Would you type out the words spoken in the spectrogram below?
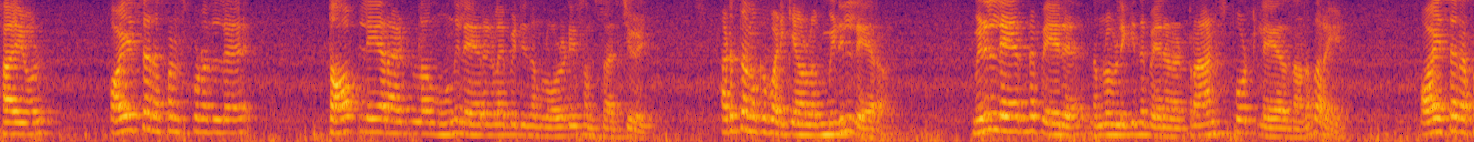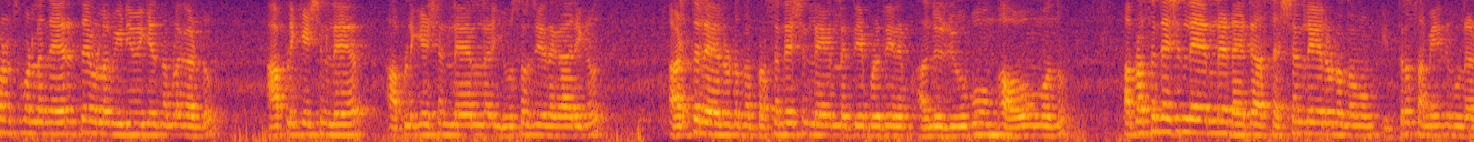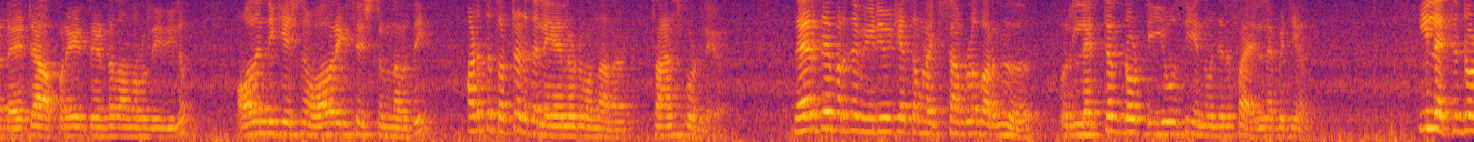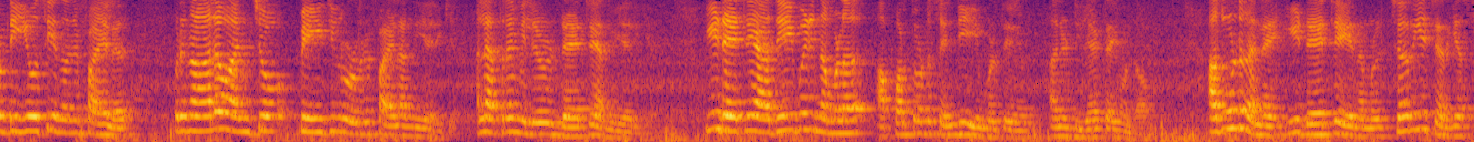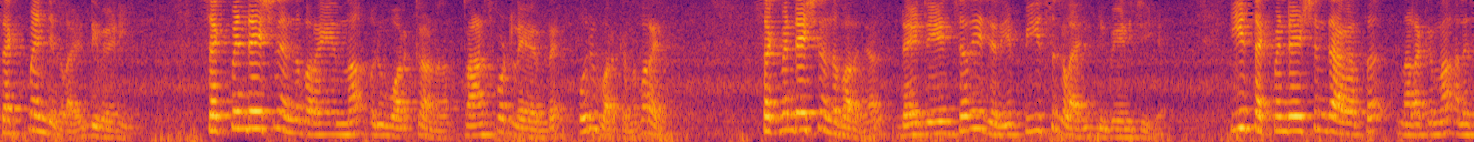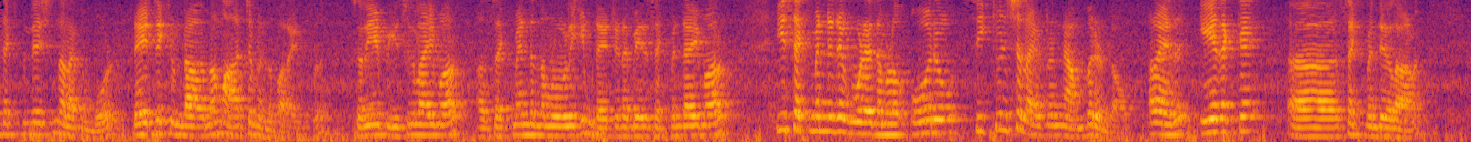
Hi all O reference മോഡലിലെ top layer ആയിട്ടുള്ള മൂന്ന് ലെയറുകളെ പറ്റി നമ്മൾ ഓൾറെഡി സംസാരിച്ചു കഴിഞ്ഞു. അടുത്ത് നമുക്ക് പഠിക്കാനുള്ള മിഡിൽ ലെയറാണ് മിഡിൽ ലെയറിന്റെ പേര് നമ്മൾ വിളിക്കുന്ന പേരാണ് ട്രാൻസ്പോർട്ട് ലെയർ എന്നാണ് പറയുക. ഒ റെഫറൻസ് മോഡലിൽ നേരത്തെ ഉള്ള വീഡിയോയ്ക്ക് നമ്മൾ കണ്ടു. ആപ്ലിക്കേഷൻ ലെയർ ആപ്ലിക്കേഷൻ ലെയറിൽ യൂസർ ചെയ്ത കാര്യങ്ങൾ അടുത്ത ലെയറിലോട്ട് പ്രസന്റേഷൻ ലെയറിൽ എത്തിയപ്പോഴത്തേനും അതിനൊരു രൂപവും ഭാവവും വന്നു. ആ പ്രസന്റേഷൻ ലെയറിലെ ഡേറ്റ സെഷൻ ലെയറിലൂടെ ഇത്ര സമയത്തിനുള്ള ഡേറ്റ അപ്രൈ എത്തേണ്ടതാണെന്നുള്ള രീതിയിലും ഓതന്റിക്കേഷനും ഓതറൈസേഷനും നടത്തി അടുത്ത തൊട്ടടുത്ത ലെയറിലോട്ട് വന്നാണ് ട്രാൻസ്പോർട്ട് ലെയർ നേരത്തെ പറഞ്ഞ വീഡിയോയ്ക്കകത്ത് നമ്മൾ എക്സാമ്പിൾ പറഞ്ഞത് ഒരു letter dot D O C എന്ന് പറഞ്ഞൊരു ഫയലിനെ പറ്റിയാണ്. ഈ letter dot D O C എന്ന് പറഞ്ഞ ഫയൽ ഒരു നാലോ അഞ്ചോ പേജുകളുള്ളൊരു ഫയലാണെന്ന് വിചാരിക്കുക. അല്ല അത്രയും വലിയൊരു ഡേറ്റയാണെന്ന് വിചാരിക്കുക. ഈ ഡേറ്റയെ അതേപടി നമ്മൾ അപ്പുറത്തോട്ട് സെൻഡ് ചെയ്യുമ്പോഴത്തേനും അതിന് ഡിലേ ടൈം ഉണ്ടാവും. അതുകൊണ്ട് തന്നെ ഈ ഡേറ്റയെ നമ്മൾ ചെറിയ ചെറിയ സെഗ്മെന്റുകളായി ഡിവൈഡ് ചെയ്യും. സെഗ്മെന്റേഷൻ എന്ന് പറയുന്ന ഒരു വർക്കാണ് ട്രാൻസ്പോർട്ട് ലെയറിന്റെ ഒരു വർക്ക് എന്ന് പറയുന്നത്. സെഗ്മെന്റേഷൻ എന്ന് പറഞ്ഞാൽ ഡേറ്റയെ ചെറിയ ചെറിയ പീസുകളായി ഡിവൈഡ് ചെയ്യുക. ഈ സെഗ്മെന്റേഷന്റെ അകത്ത് നടക്കുന്ന അല്ലെ സെഗ്മെന്റേഷൻ നടക്കുമ്പോൾ ഡേറ്റയ്ക്ക് ഉണ്ടാകുന്ന മാറ്റം എന്ന് പറയുന്നത് ചെറിയ പീസുകളായി മാറും. ആ സെഗ്മെന്റ് നമ്മൾ വിളിക്കും ഡേറ്റയുടെ പേര് സെഗ്മെന്റായി മാറും. ഈ സെഗ്മെന്റിന്റെ കൂടെ നമ്മൾ ഓരോ സീക്വൻഷ്യൽ ആയിട്ടുള്ള നമ്പർ ഉണ്ടാവും. അതായത് ഏതൊക്കെ സെഗ്മെന്റുകളാണ്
